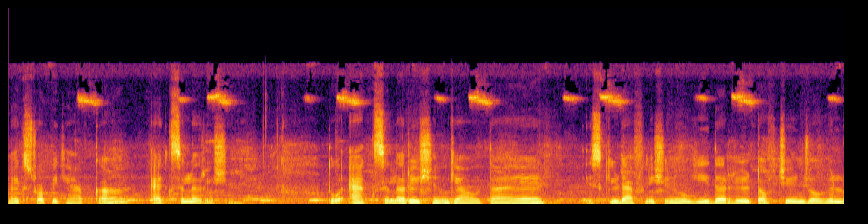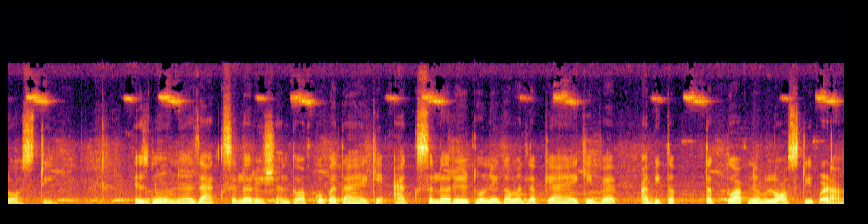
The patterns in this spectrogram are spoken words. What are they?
next topic है आपका एक्सेलरेशन तो एक्सेलरेशन क्या होता है? इसकी डेफिनेशन होगी the rate of change of velocity is known as acceleration तो आपको पता है कि एक्सेलरेट होने का मतलब क्या है कि अभी तक तक तो आपने वेलोसिटी पढ़ा।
